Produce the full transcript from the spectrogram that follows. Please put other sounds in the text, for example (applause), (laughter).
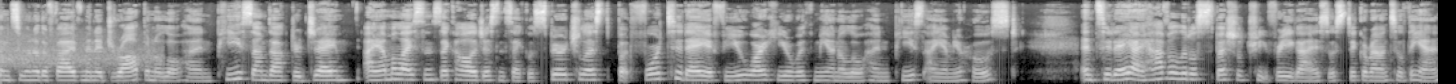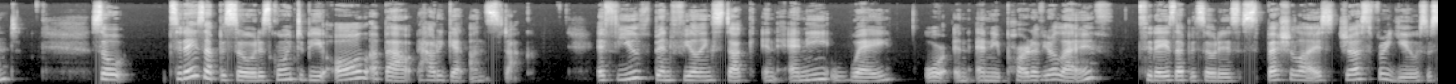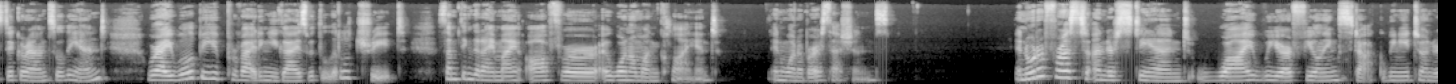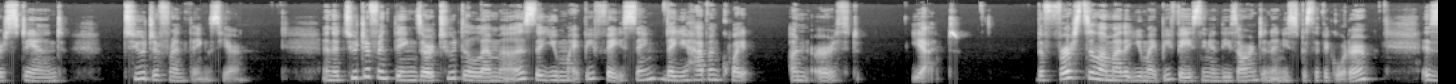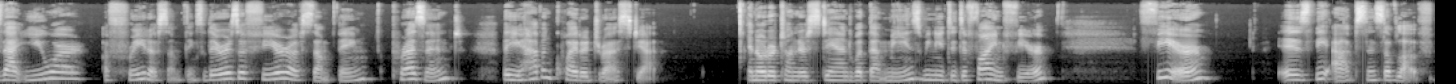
Welcome to another five minute drop on Aloha and Peace. I'm Dr. J. I am a licensed psychologist and psychospiritualist, but for today, if you are here with me on Aloha and Peace, I am your host. And today I have a little special treat for you guys, so stick around till the end. So, today's episode is going to be all about how to get unstuck. If you've been feeling stuck in any way or in any part of your life, Today's episode is specialized just for you, so stick around till the end, where I will be providing you guys with a little treat, something that I might offer a one on one client in one of our sessions. In order for us to understand why we are feeling stuck, we need to understand two different things here. And the two different things are two dilemmas that you might be facing that you haven't quite unearthed yet. The first dilemma that you might be facing, and these aren't in any specific order, is that you are afraid of something. So there is a fear of something present that you haven't quite addressed yet. In order to understand what that means, we need to define fear. Fear is the absence of love.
